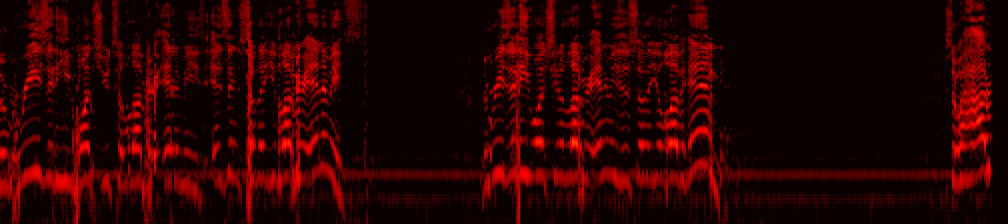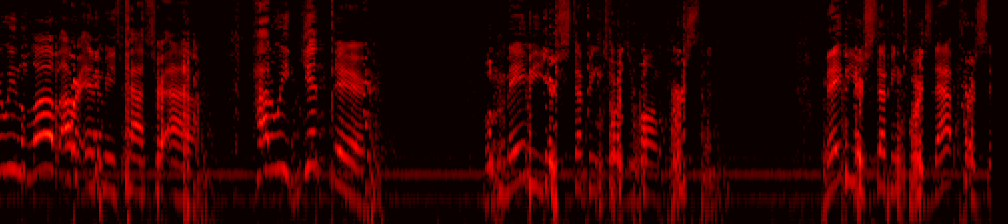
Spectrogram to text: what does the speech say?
The reason he wants you to love your enemies isn't so that you love your enemies. The reason he wants you to love your enemies is so that you love him. So, how do we love our enemies, Pastor Adam? How do we get there? Well, maybe you're stepping towards the wrong person. Maybe you're stepping towards that person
